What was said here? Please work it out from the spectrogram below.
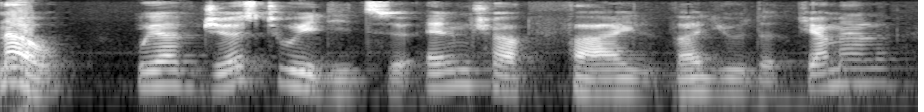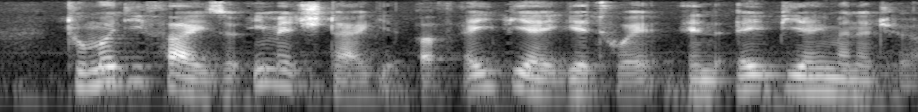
Now, we have just to edit the Helm chart file value.yaml to modify the image tag of API Gateway and API Manager.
